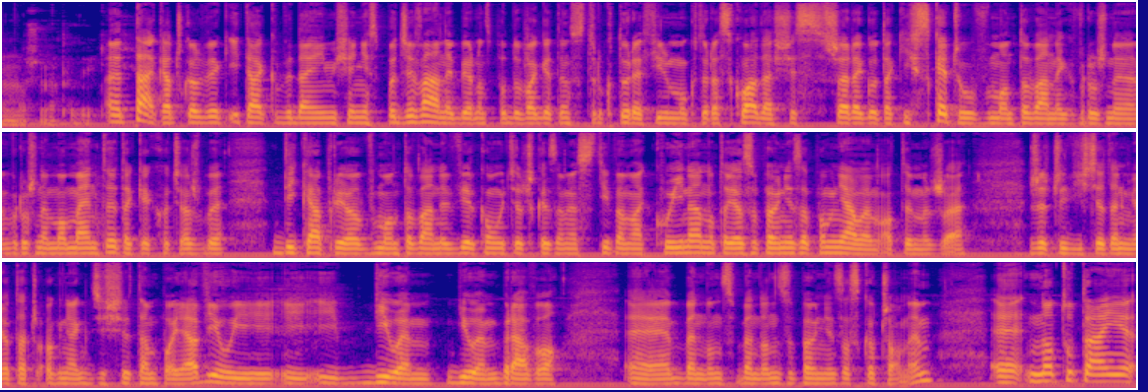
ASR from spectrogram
można powiedzieć. E, tak, aczkolwiek i tak wydaje mi się niespodziewany, biorąc pod uwagę tę strukturę filmu, która składa się z szeregu takich sketchów wmontowanych w różne, w różne momenty, tak jak chociażby DiCaprio wmontowany w Wielką Ucieczkę zamiast Steve'a McQueena, no to ja zupełnie zapomniałem o tym, że rzeczywiście ten miotacz ognia gdzieś się tam pojawił i, i, i biłem, biłem brawo będąc, będąc zupełnie zaskoczonym. E, no tutaj e,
